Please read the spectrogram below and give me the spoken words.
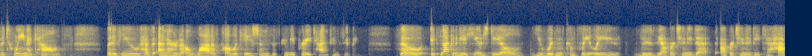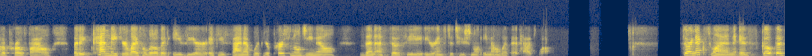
between accounts. But if you have entered a lot of publications, this can be pretty time consuming. So it's not going to be a huge deal. You wouldn't completely lose the opportunity to, opportunity to have a profile, but it can make your life a little bit easier if you sign up with your personal Gmail, then associate your institutional email with it as well. So our next one is Scopus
